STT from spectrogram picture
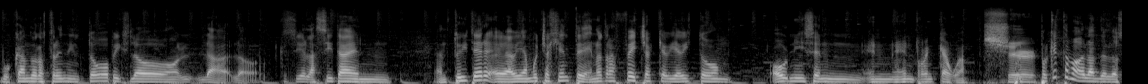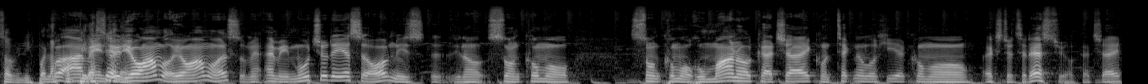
buscando los trending topics, lo, la, lo- qué sé yo, las citas en, en Twitter, eh, había mucha gente en otras fechas que había visto ovnis en, en, en Rancagua. Sure. ¿Por, por qué estamos hablando de los ovnis? Por las Well, I mean, conspiraciones. dude, yo amo, yo amo eso, man. I mean, muchos de esos ovnis, uh, you know, son como, son como humanos, ¿cachai? Con tecnología como extraterrestre, ¿cachai?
